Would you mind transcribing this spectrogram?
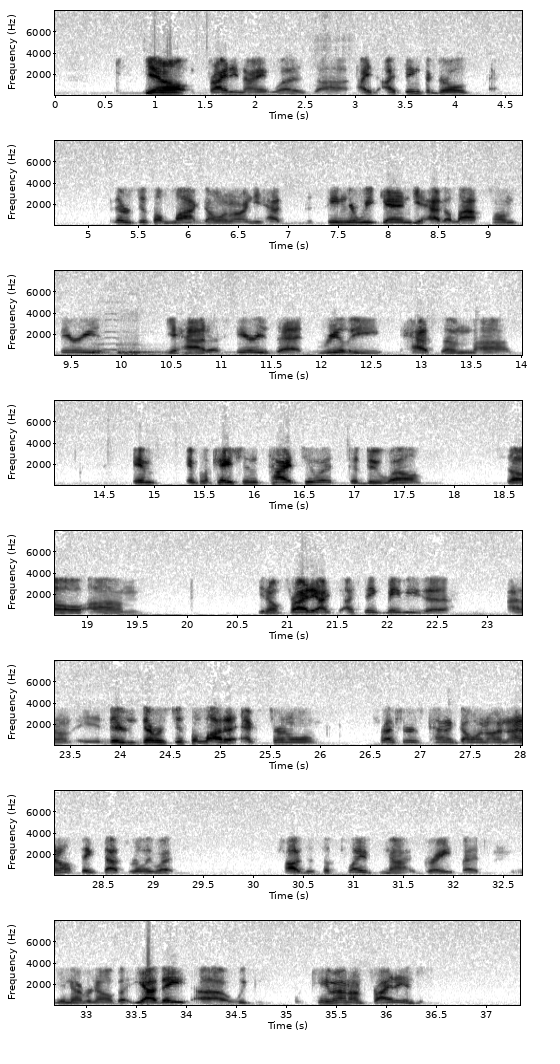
You know, Friday night was uh, I I think the girls there was just a lot going on. You had the senior weekend, you had a last home series, you had a series that really has some uh, Im- implications tied to it to do well. So, um, you know, Friday, I, I think maybe the, I don't, there, there was just a lot of external pressures kind of going on. I don't think that's really what caused us to play not great, but you never know. But yeah, they, uh, we came out on Friday and just,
